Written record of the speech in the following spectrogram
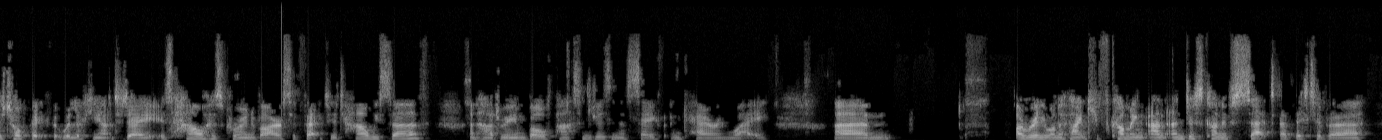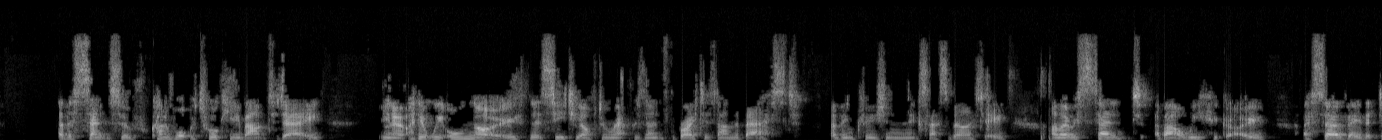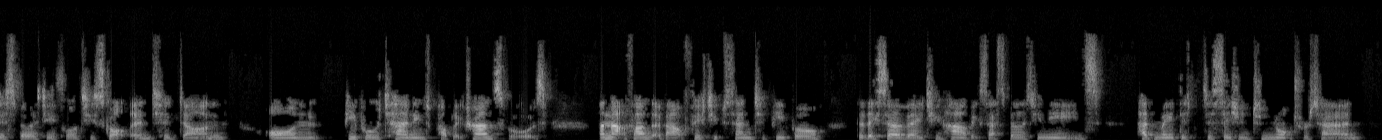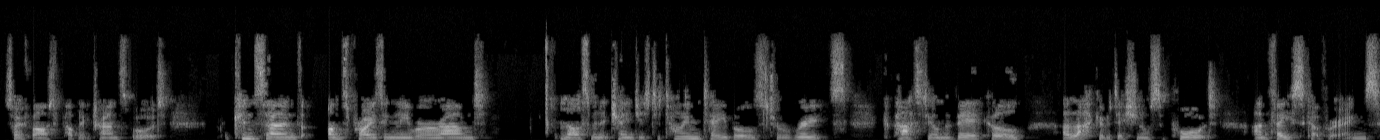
the topic that we're looking at today is how has coronavirus affected how we serve and how do we involve passengers in a safe and caring way. Um, I really want to thank you for coming and, and just kind of set a bit of a of a sense of kind of what we're talking about today. You know, I think we all know that CT often represents the brightest and the best of inclusion and accessibility. And I was sent about a week ago a survey that Disability Equality Scotland had done on people returning to public transport. And that found that about 50% of people that they surveyed who have accessibility needs had made the decision to not return so far to public transport. Concerns, unsurprisingly, were around last minute changes to timetables, to routes, capacity on the vehicle, a lack of additional support, and face coverings.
